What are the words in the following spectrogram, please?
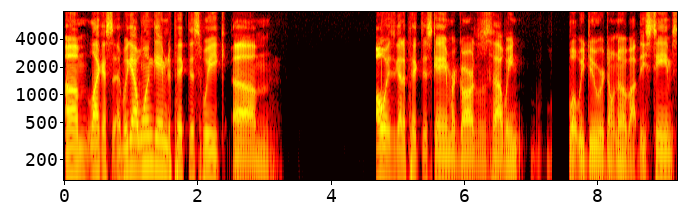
um, like I said, we got one game to pick this week. Um, always got to pick this game, regardless of how we what we do or don't know about these teams.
